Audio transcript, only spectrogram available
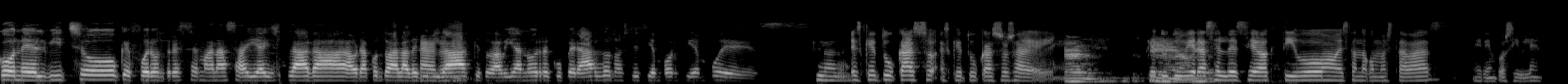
con el bicho, que fueron tres semanas ahí aislada, ahora con toda la Claro. debilidad que todavía no he recuperado, no estoy 100%, pues Claro. Es que tu caso, es que tu caso, o sea, eh, Claro, es que tú que, tuvieras el deseo activo estando como estabas, era imposible.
